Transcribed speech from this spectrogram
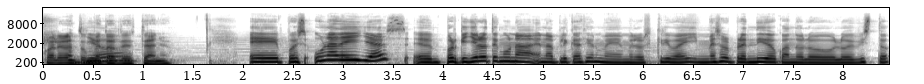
¿Cuáles eran tus metas de este año? Eh, pues una de ellas, eh, porque yo lo tengo una, en la aplicación, me, lo escribo ahí, y me he sorprendido cuando lo, he visto,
